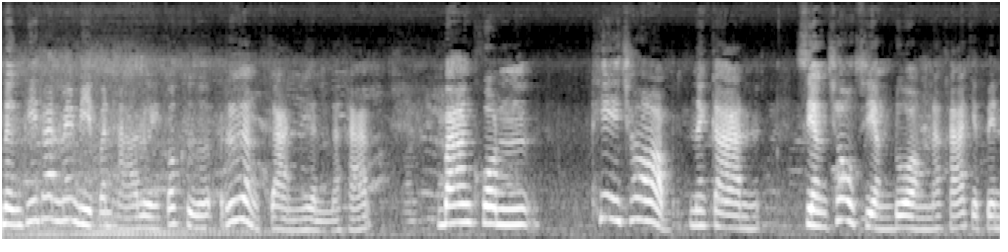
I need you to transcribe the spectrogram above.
หนึ่งที่ท่านไม่มีปัญหาเลยก็คือเรื่องการเงินนะคะ บางคนที่ชอบในการเสี่ยงโชคเสี่ยงดวงนะคะ จะเป็น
